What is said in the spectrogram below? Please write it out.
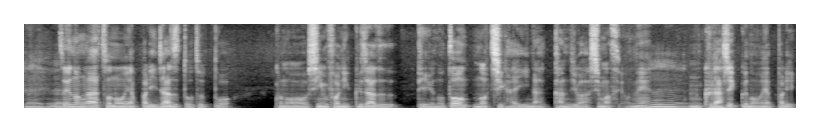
うんうん。そういうのが、その、やっぱりジャズとちょっと、このシンフォニックジャズっていうのとの違いな感じはしますよね。うんうんクラシックのやっぱり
